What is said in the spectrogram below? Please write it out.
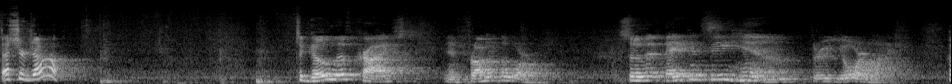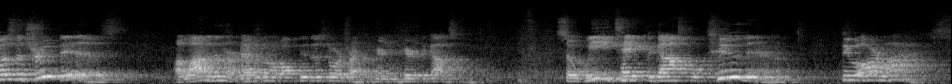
That's your job. To go live Christ in front of the world so that they can see Him through your life. Because the truth is, a lot of them are never going to walk through those doors right here and hear the gospel. So we take the gospel to them through our lives.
